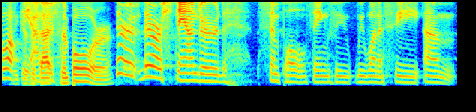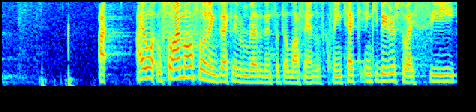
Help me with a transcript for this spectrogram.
Well, like, is yeah, it that simple or there there are standard simple things we, we want to see. Um, I, I, so I'm also an executive in residence at the Los Angeles Clean Tech Incubator, so I see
